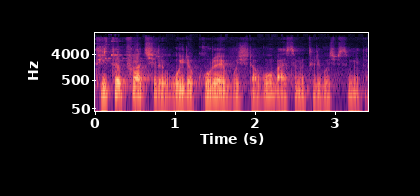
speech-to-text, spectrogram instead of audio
디지털 프라치를 오히려 고려해 보시라고 말씀을 드리고 싶습니다.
